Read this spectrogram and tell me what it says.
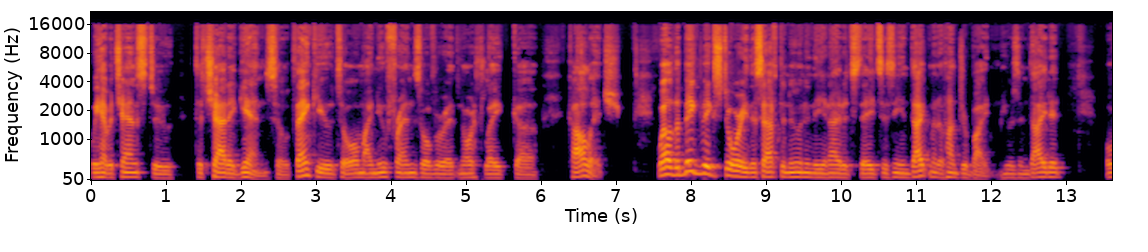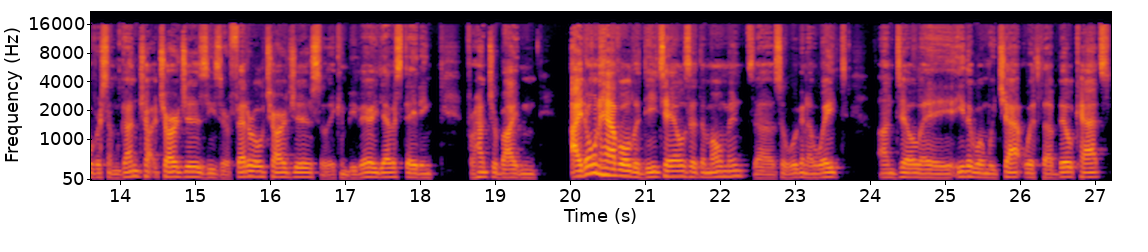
we have a chance to, to chat again. So thank you to all my new friends over at Northlake uh, College. Well, the big, big story this afternoon in the United States is the indictment of Hunter Biden. He was indicted over some gun char- charges. These are federal charges, so they can be very devastating for Hunter Biden. I don't have all the details at the moment, uh, so we're going to wait until a, either when we chat with uh, Bill Katz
